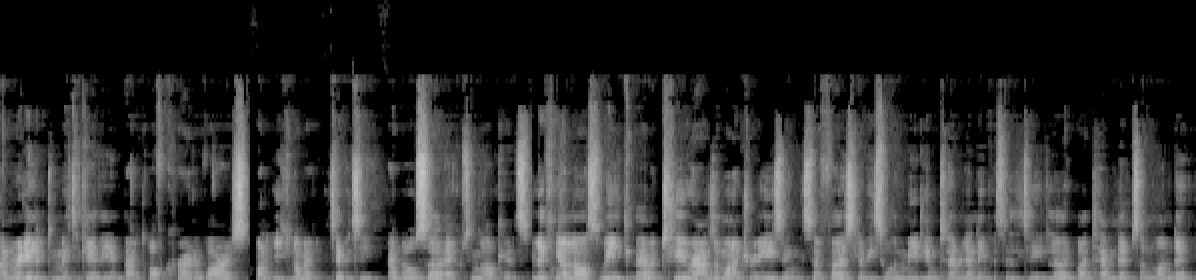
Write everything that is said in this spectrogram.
and really look to mitigate the impact of coronavirus on economic activity and also equity markets. Looking at last week, there were two rounds of monetary easing. So, firstly, we saw the medium term lending facility lowered by 10 bips on Monday.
